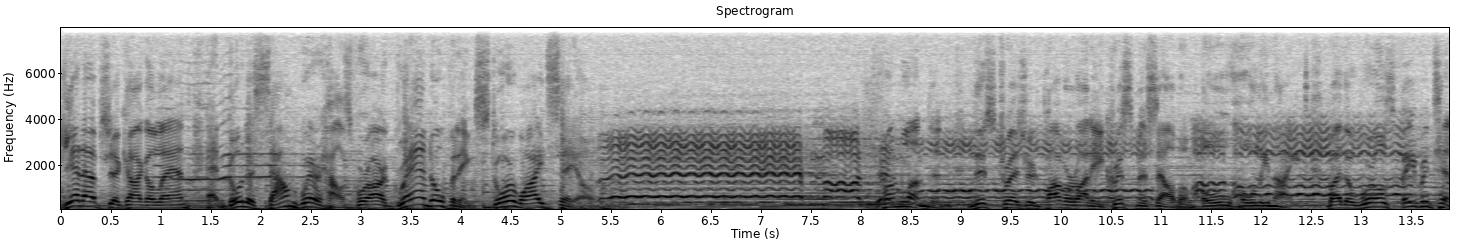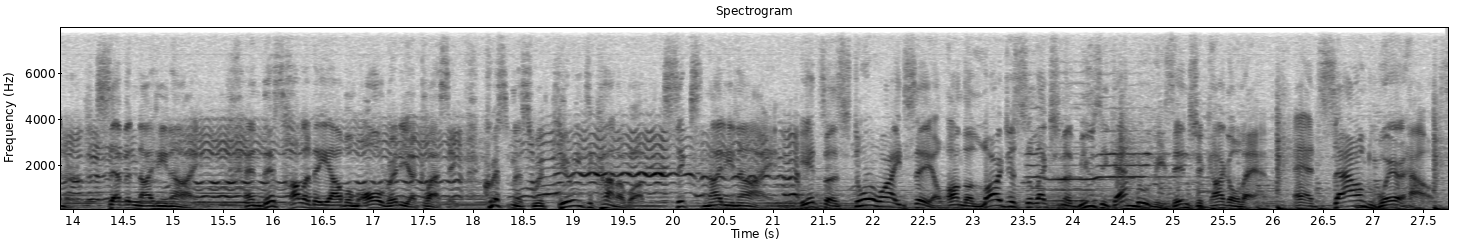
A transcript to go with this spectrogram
Get up, Chicagoland, and go to Sound Warehouse for our grand opening store-wide sale. From London, this treasured Pavarotti Christmas album, Oh Holy Night, by the world's favorite tenor, $7.99. And this holiday album, already a classic, Christmas with Kiri Te Kanawa, $6.99. It's a store-wide sale on the largest selection of music and movies in Chicagoland at Sound Warehouse.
